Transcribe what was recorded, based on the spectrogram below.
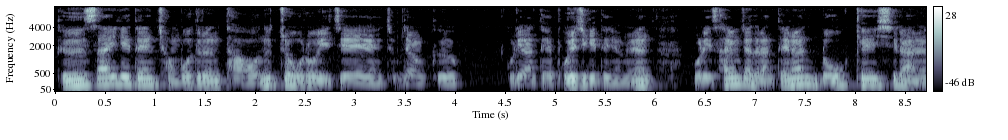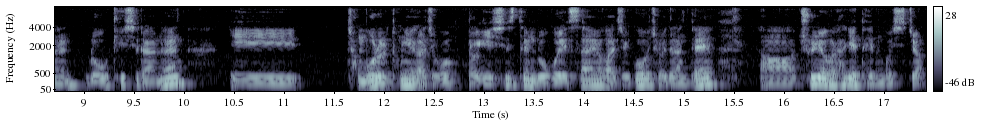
그 쌓이게 된 정보들은 다 어느 쪽으로 이제 점점 그 우리한테 보여지게 되냐면 우리 사용자들한테는 logcat이라는 logcat이라는 이 정보를 통해 가지고 여기 시스템 로그에 쌓여 가지고 저희들한테 어, 출력을 하게 되는 것이죠.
